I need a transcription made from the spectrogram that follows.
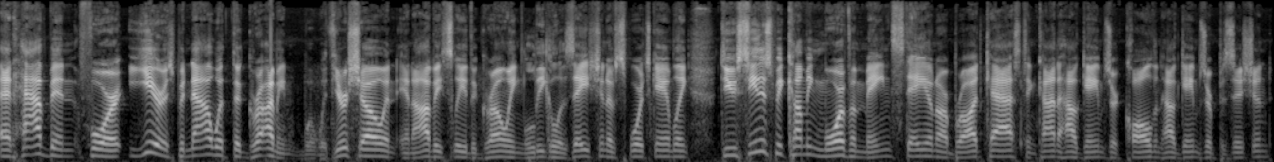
and have been for years. But now with the, I mean, with your show and, and obviously the growing legalization of sports gambling, do you see this becoming more of a mainstay in our broadcast and kind of how games are called and how games are positioned?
